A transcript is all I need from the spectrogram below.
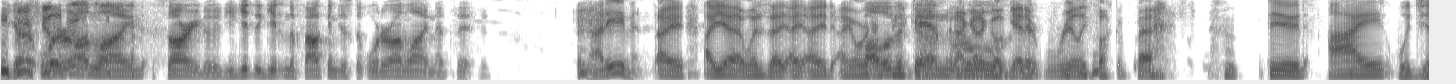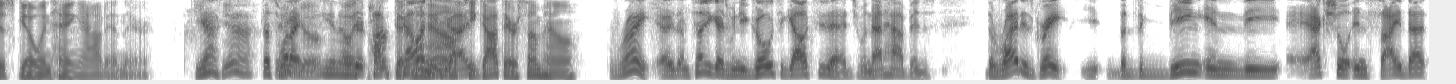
You gotta order online. Sorry, dude. You get to get in the Falcon just to order online. That's it. dude. Not even. I, I, yeah. What is that? I, I, I ordered Follow the damn and I gotta go rules, get dude. it really fucking fast. Dude, I would just go and hang out in there. Yes. Yeah, That's what you I. go. You know, So, it's parked I'm at my telling you house. guys- he got there somehow. Right. I- I'm telling you guys, when you go to Galaxy's Edge, when that happens, the ride is great, but the being in the actual inside that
